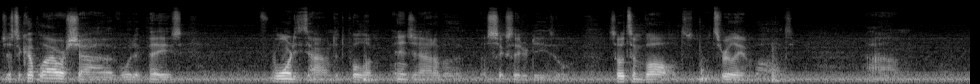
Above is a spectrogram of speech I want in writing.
Just a couple hours shy of what it pays warranty time to pull an engine out of a, a six liter diesel. So it's involved. It's really involved. Um,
